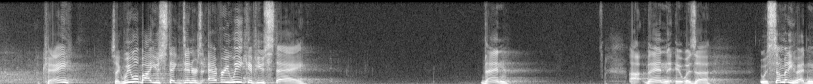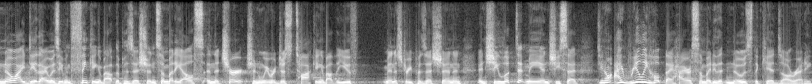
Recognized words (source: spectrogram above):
Okay. It's like, We will buy you steak dinners every week if you stay. Then, uh, then it was a it was somebody who had no idea that I was even thinking about the position, somebody else in the church, and we were just talking about the youth ministry position. And, and she looked at me and she said, Do you know, I really hope they hire somebody that knows the kids already.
